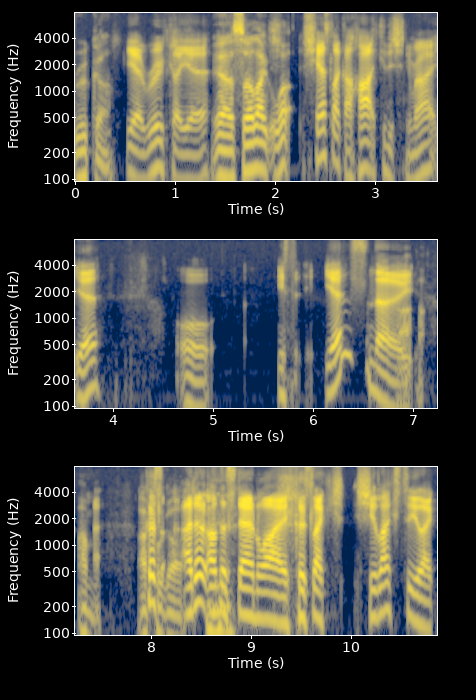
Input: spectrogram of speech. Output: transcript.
Ruka. Yeah, Ruka. Yeah. Yeah. So like what? She has like a heart condition, right? Yeah. Or, is it, yes? No. I, I'm, I uh, forgot. I don't understand why. Because like sh- she likes to like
